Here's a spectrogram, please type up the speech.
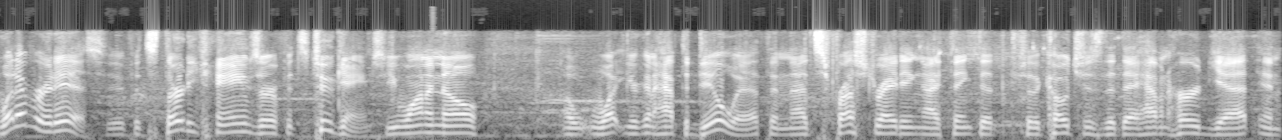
whatever it is, if it's 30 games or if it's two games, you want to know uh, what you're going to have to deal with, and that's frustrating. I think that for the coaches that they haven't heard yet, and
